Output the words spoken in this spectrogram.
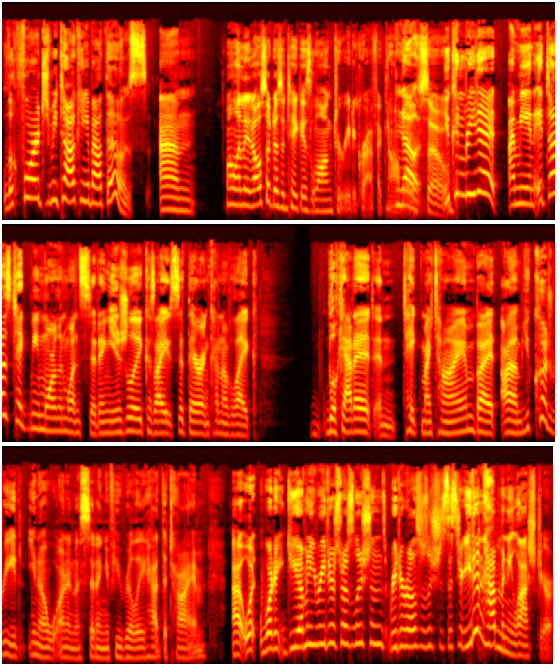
look forward to me talking about those. Um, Well, and it also doesn't take as long to read a graphic novel. no, so you can read it. I mean, it does take me more than one sitting usually because I sit there and kind of like look at it and take my time. But um, you could read, you know, one in a sitting if you really had the time. Uh, what what are- do you have any readers resolutions? Reader resolutions this year? You didn't have many last year.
